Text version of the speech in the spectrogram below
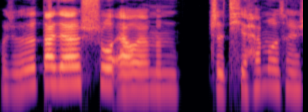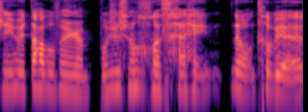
我觉得大家说 L.M. 只提 Hamilton，是因为大部分人不是生活在那种特别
